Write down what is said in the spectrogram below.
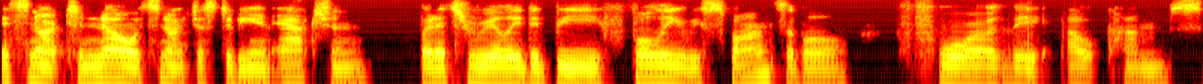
it's not to know, it's not just to be in action, but it's really to be fully responsible for the outcomes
